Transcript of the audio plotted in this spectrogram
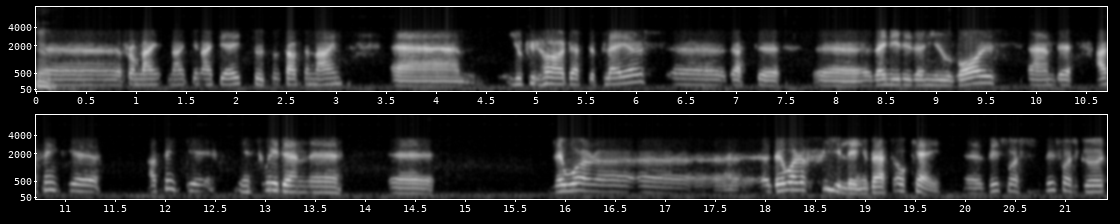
uh, from ni- 1998 to 2009, and you could hear that the players uh, that uh, uh, they needed a new voice, and uh, I think uh, I think uh, in Sweden. Uh, uh, there were uh, uh, there were a feeling that okay, uh, this was this was good.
